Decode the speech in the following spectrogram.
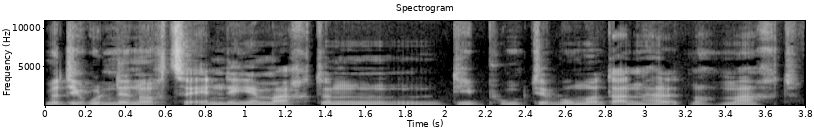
wird die Runde noch zu Ende gemacht und die Punkte, wo man dann halt noch macht.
